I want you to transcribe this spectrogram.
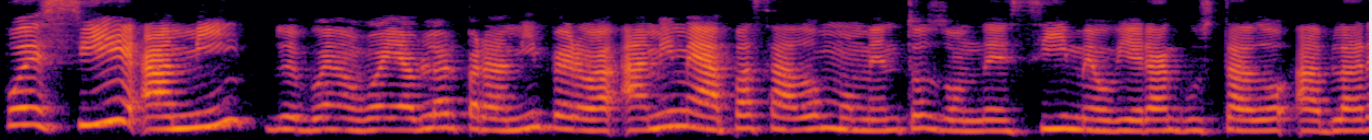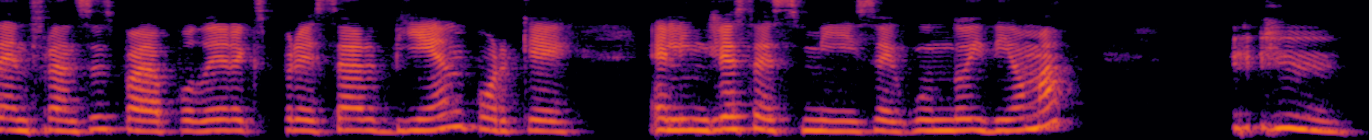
pues sí, a mí, bueno, voy a hablar para mí, pero a, mí me ha pasado momentos donde sí me hubiera gustado hablar en francés para poder expresar bien, porque el inglés es mi segundo idioma.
